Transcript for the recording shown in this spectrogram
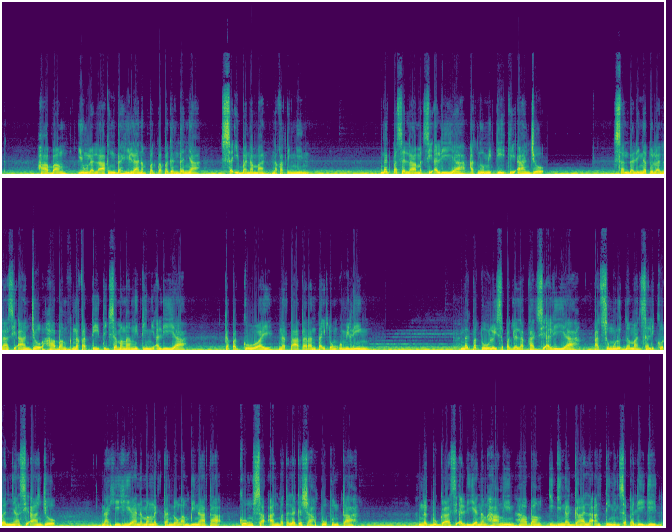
habang yung lalaking dahilan ng pagpapaganda niya sa iba naman nakatingin. Nagpasalamat si Aliyah at ngumiti kay Anjo. Sandaling natulala si Anjo habang nakatitig sa mga ngiti ni Aliyah. Kapag kuway natataranta itong umiling. Nagpatuloy sa paglalakad si Aliyah at sumunod naman sa likuran niya si Anjo. Nahihiya namang nagtanong ang binata kung saan ba talaga siya pupunta. Nagbuga si Aliyah ng hangin habang iginagala ang tingin sa paligid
